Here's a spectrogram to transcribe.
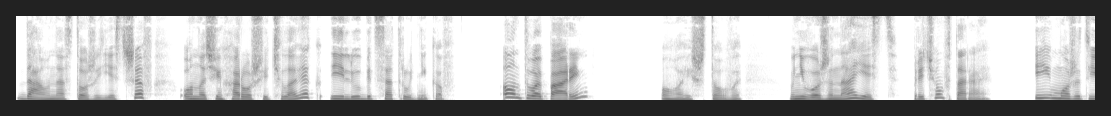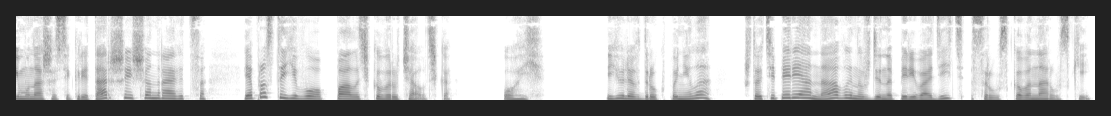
Да, у нас тоже есть шеф, он очень хороший человек и любит сотрудников. Он твой парень?» «Ой, что вы. У него жена есть, причем вторая. И, может, ему наша секретарша еще нравится. Я просто его палочка-выручалочка. Ой». Юля вдруг поняла, что теперь и она вынуждена переводить с русского на русский.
